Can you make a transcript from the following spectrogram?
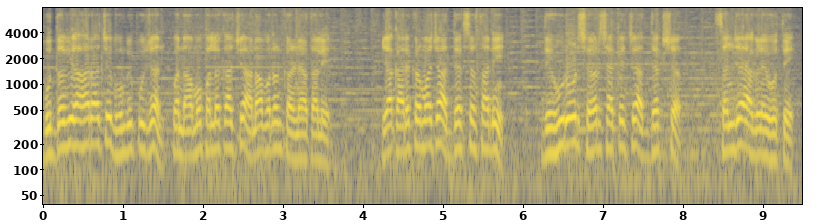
बुद्धविहाराचे भूमिपूजन व नामफलकाचे अनावरण करण्यात आले. या कार्यक्रमाच्या अध्यक्षस्थानी देहू रोड शहर शाखेचे अध्यक्ष संजय आगळे होते.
